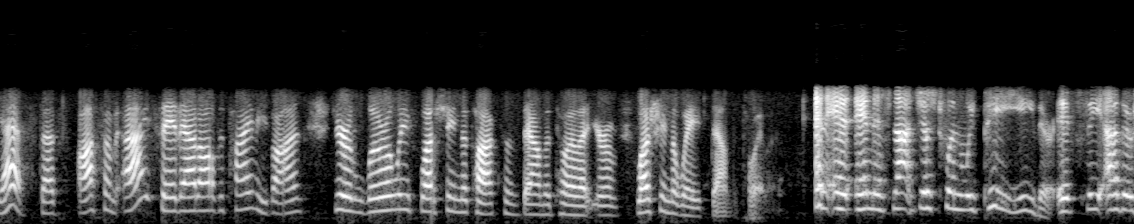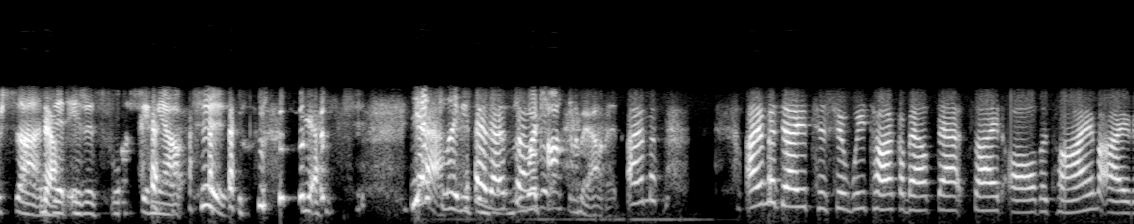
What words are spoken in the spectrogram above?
yes, that's awesome. I say that all the time, Yvonne. You're literally flushing the toxins down the toilet. You're flushing the waste down the toilet. And, and and it's not just when we pee either. It's the other side No. that it is flushing out too. yes. yes, Yeah, ladies and and gentlemen, we're talking about it. I'm a, I'm a dietitian. We talk about that side all the time. I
